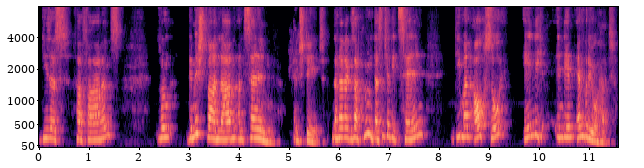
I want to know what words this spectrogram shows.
dieses Verfahrens so ein Gemischtwarenladen an Zellen entsteht. Und dann hat er gesagt, hm, das sind ja die Zellen, die man auch so ähnlich in dem Embryo hat.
